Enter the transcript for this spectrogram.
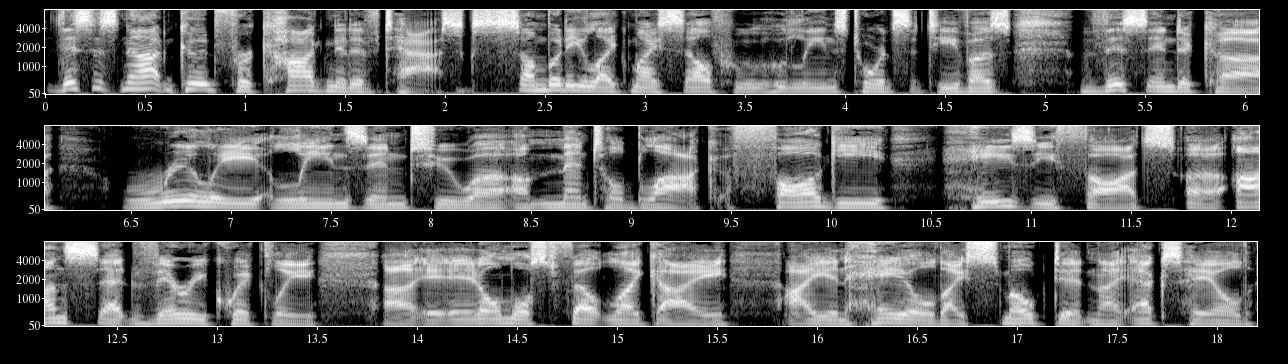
This is not good for cognitive tasks. Somebody like myself who, who leans towards sativas, this indica really leans into a, a mental block. Foggy, hazy thoughts uh, onset very quickly. Uh, it, it, almost felt like I I inhaled, I smoked it, and I exhaled,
